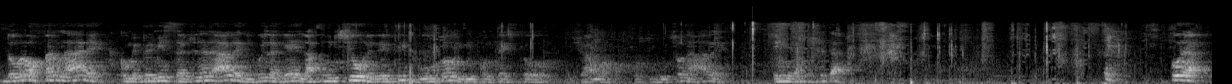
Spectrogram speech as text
dovrò parlare come premessa generale di quella che è la funzione del tributo in un contesto diciamo, costituzionale e nella società. Ora,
